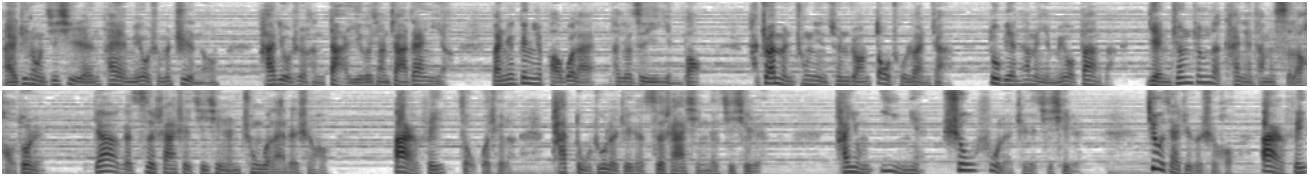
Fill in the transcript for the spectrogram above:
哎，这种机器人它也没有什么智能，它就是很大一个像炸弹一样。反正跟你跑过来，它就自己引爆。他专门冲进村庄，到处乱炸。渡边他们也没有办法，眼睁睁地看见他们死了好多人。第二个自杀式机器人冲过来的时候，阿尔菲走过去了，他堵住了这个自杀型的机器人，他用意念收复了这个机器人。就在这个时候，阿尔菲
